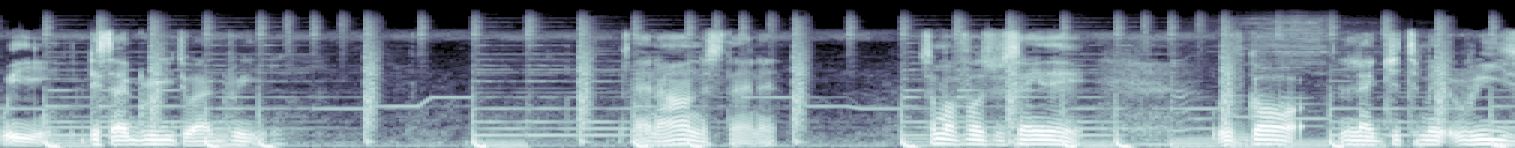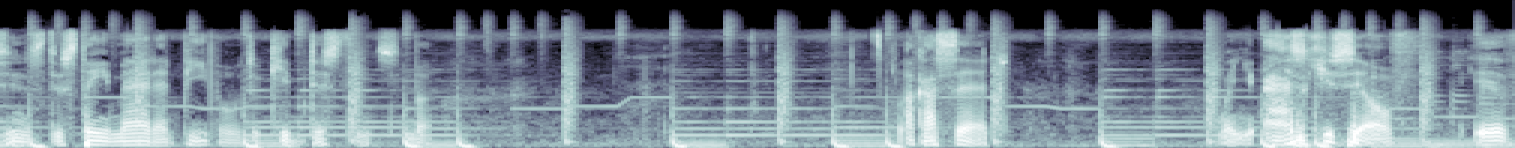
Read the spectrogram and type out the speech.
We disagree to agree. And I understand it. Some of us will say that we've got legitimate reasons to stay mad at people to keep distance but like i said when you ask yourself if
